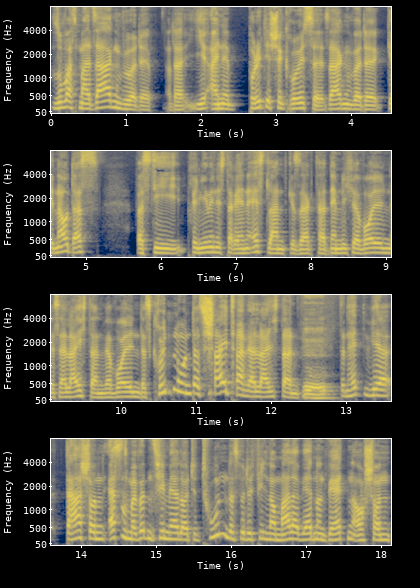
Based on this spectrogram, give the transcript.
sowas mal sagen würde oder eine politische Größe sagen würde, genau das, was die Premierministerin in Estland gesagt hat, nämlich wir wollen das erleichtern, wir wollen das Gründen und das Scheitern erleichtern, mhm. dann hätten wir da schon, erstens mal würden es viel mehr Leute tun, das würde viel normaler werden und wir hätten auch schon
